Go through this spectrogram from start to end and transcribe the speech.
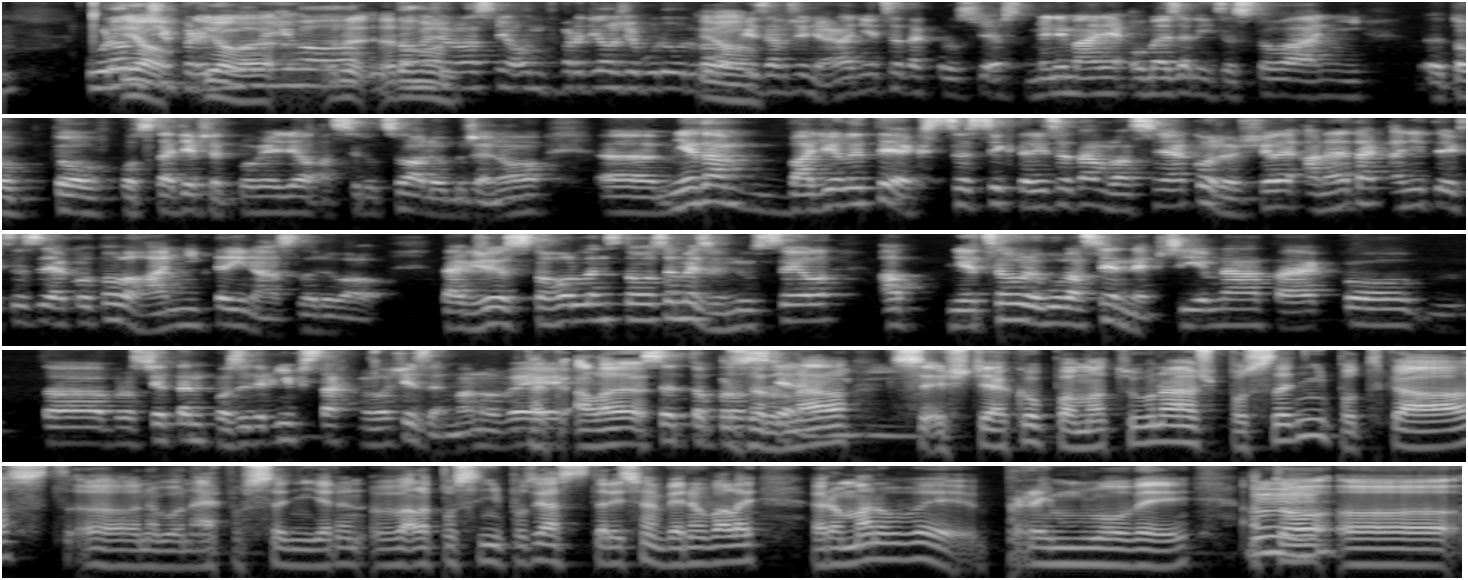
u Romči Primulovýho, toho, že vlastně on tvrdil, že budou dva Jo. roky zavřené hranice, tak prostě minimálně omezený cestování, eh, to, to v podstatě předpověděl asi docela dobře. No. Eh, Mě tam vadily ty excesy, které se tam vlastně jako řešily, a ne tak ani ty excesy jako to lhaní, který následovalo. Takže z tohohle z toho se mi zhnusil a mě celou dobu vlastně nepříjemná ta jako ta, prostě ten pozitivní vztah Miloši Zemanovi. Tak ale se to prostě Zrovna nelíbí. si ještě jako pamatuju náš poslední podcast, eh, nebo ne poslední jeden, ale poslední podcast, který jsme věnovali Romanovi Primulovi a to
